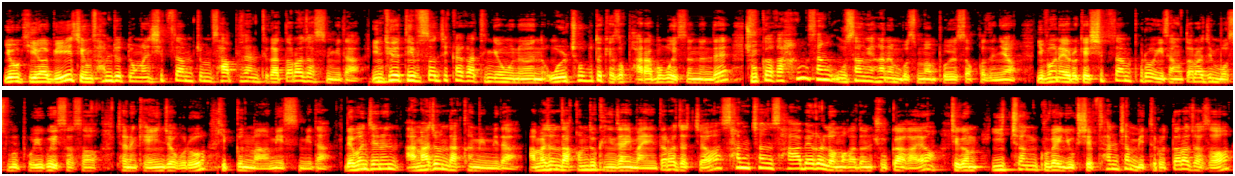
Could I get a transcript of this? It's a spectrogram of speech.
이 기업이 지금 3주 동안 13.4%가 떨어졌습니다. 인투이티브 서지칼 같은 경우는 올 초부터 계속 바라보고 있었는데 주가가 항상 우상향하는 모습만 보였었거든요. 이번에 이렇게 13% 이상 떨어진 모습을 보이고 있어서 저는 개인적으로 기쁜 마음이 있습니다. 네 번째는 아마존닷컴입니다. 아마존닷컴도 굉장히 많이 떨어졌죠. 3,400을 넘어가던 주 가가요. 지금 2,960, 3,000 밑으로 떨어져서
